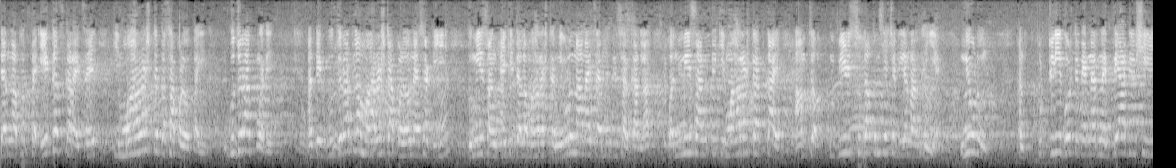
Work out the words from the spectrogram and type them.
त्यांना फक्त एकच करायचंय की महाराष्ट्र कसा पळवता येईल? गुजरातमध्ये. आणि ते गुजरातला महाराष्ट्र पळवण्यासाठी तुम्ही सांगते की त्याला महाराष्ट्र निवडून आणायचं आहे मोदी सरकारला. पण मी सांगते की महाराष्ट्रात काय आमचं बीड सुद्धा तुमच्याच्यात येणार नाहीये. निवडून. आणि गोष्ट देणार नाही. त्या दिवशी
